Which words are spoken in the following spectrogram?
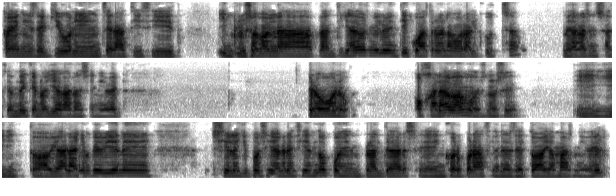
Penis de Cuning, Ceraticid, incluso con la plantilla 2024 de Laboral Cucha me da la sensación de que no llegan a ese nivel. Pero bueno, ojalá vamos, no sé. Y todavía el año que viene, si el equipo sigue creciendo, pueden plantearse incorporaciones de todavía más nivel.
